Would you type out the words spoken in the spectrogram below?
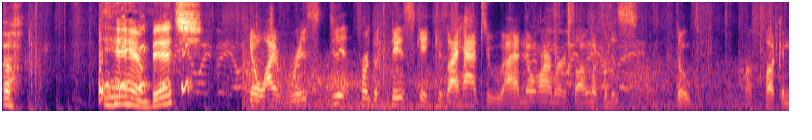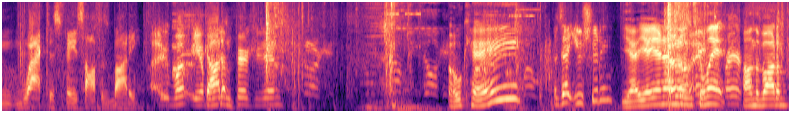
Oh. Damn, bitch. Yo, I risked it for the biscuit because I had to. I had no armor, so I went for the dope. I fucking whacked his face off his body. Uh, one- yeah, Got him. Parachuted in. Okay. Is that you shooting? Yeah, yeah, yeah, no, No, no, no, hey, Glint on the bottom.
